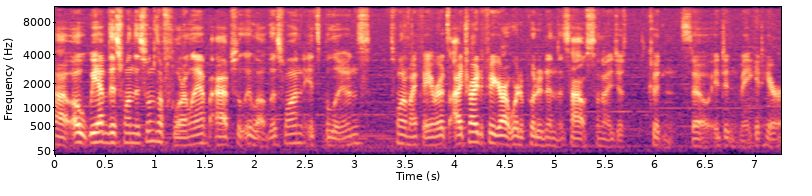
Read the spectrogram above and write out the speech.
Uh, oh, we have this one. This one's a floor lamp. I absolutely love this one. It's balloons. It's one of my favorites. I tried to figure out where to put it in this house, and I just couldn't, so it didn't make it here.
